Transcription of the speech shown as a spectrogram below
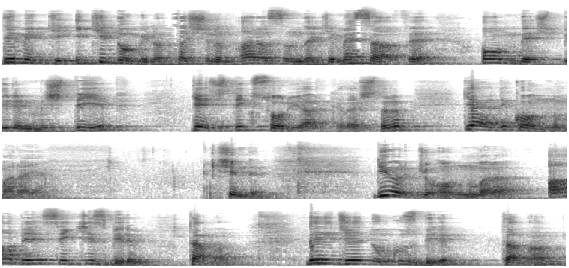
Demek ki iki domino taşının arasındaki mesafe 15 birimmiş deyip geçtik soruya arkadaşlarım. Geldik 10 numaraya. Şimdi Diyor ki 10 numara AB 8 birim tamam. BC 9 birim tamam.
